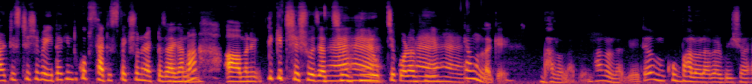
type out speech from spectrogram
আর্টিস্ট হিসেবে এটা কিন্তু খুব স্যাটিসফ্যাকশনের একটা জায়গা না? মানে টিকিট শেষ হয়ে যাচ্ছে হ্যাঁ, হ্যাঁ। ভিড় উপচে পড়া হ্যাঁ, ভিড়। কেমন লাগে? ভালো লাগে ভালো লাগে। এটা খুব ভালো লাগার বিষয়।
